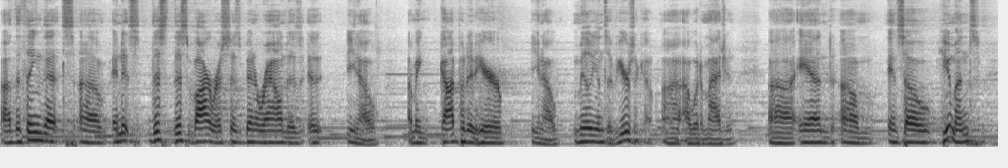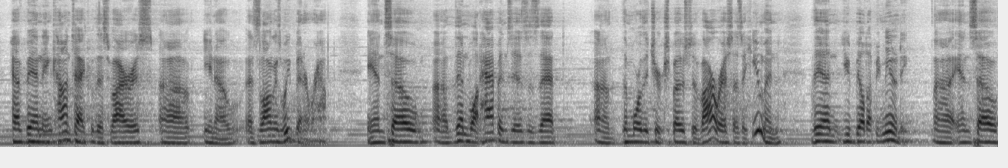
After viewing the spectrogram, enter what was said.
uh, the thing that's, uh, and it's, this, this virus has been around as, uh, you know, I mean, God put it here you know, millions of years ago, uh, I would imagine. Uh, and, um, and so humans have been in contact with this virus, uh, you know, as long as we've been around. And so uh, then what happens is, is that uh, the more that you're exposed to the virus as a human, then you build up immunity. Uh, and so,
